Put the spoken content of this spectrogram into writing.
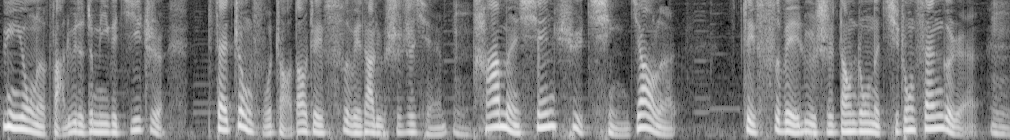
运用了法律的这么一个机制，在政府找到这四位大律师之前，嗯。他们先去请教了这四位律师当中的其中三个人嗯。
